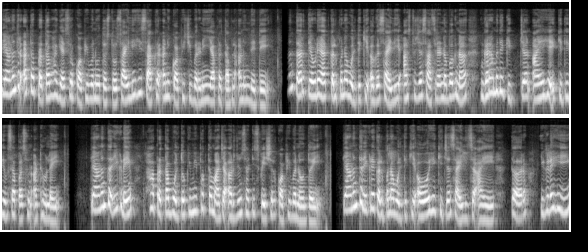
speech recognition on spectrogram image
त्यानंतर आता प्रताप हा गॅसवर कॉफी बनवत असतो. सायली ही साखर आणि कॉफीची बरणी या प्रतापला आणून देते. नंतर तेवढ्यात कल्पना बोलते की अगं सायली आज तुझ्या सासऱ्यांना बघ ना घरामध्ये किचन आहे हे किती दिवसापासून आठवलंय. त्यानंतर इकडे हा प्रताप बोलतो की मी फक्त माझ्या अर्जुनसाठी स्पेशल कॉफी बनवतोय. त्यानंतर इकडे कल्पना बोलते की अहो हे किचन सायलीचं आहे. तर इकडे ही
